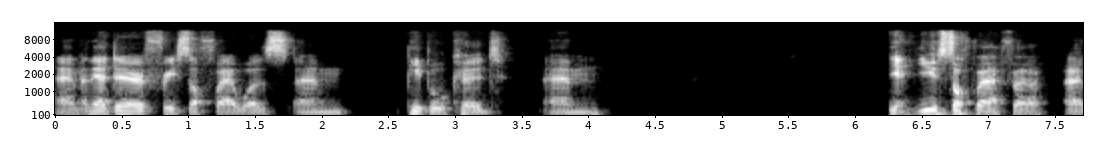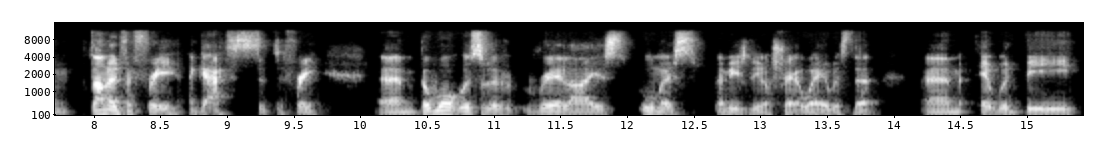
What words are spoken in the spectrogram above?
Um, and the idea of free software was um, people could um, yeah, use software for um, download for free and get access to, free. Um, but what was sort of realized almost immediately or straight away was that um, it would be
